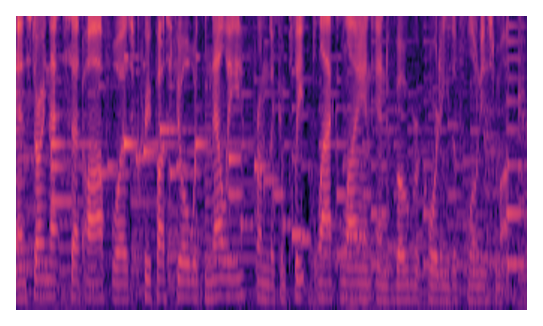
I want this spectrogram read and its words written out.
And starting that set off was Crepuscule with Nellie from the complete Black Lion and Vogue recordings of Thelonious Monk.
